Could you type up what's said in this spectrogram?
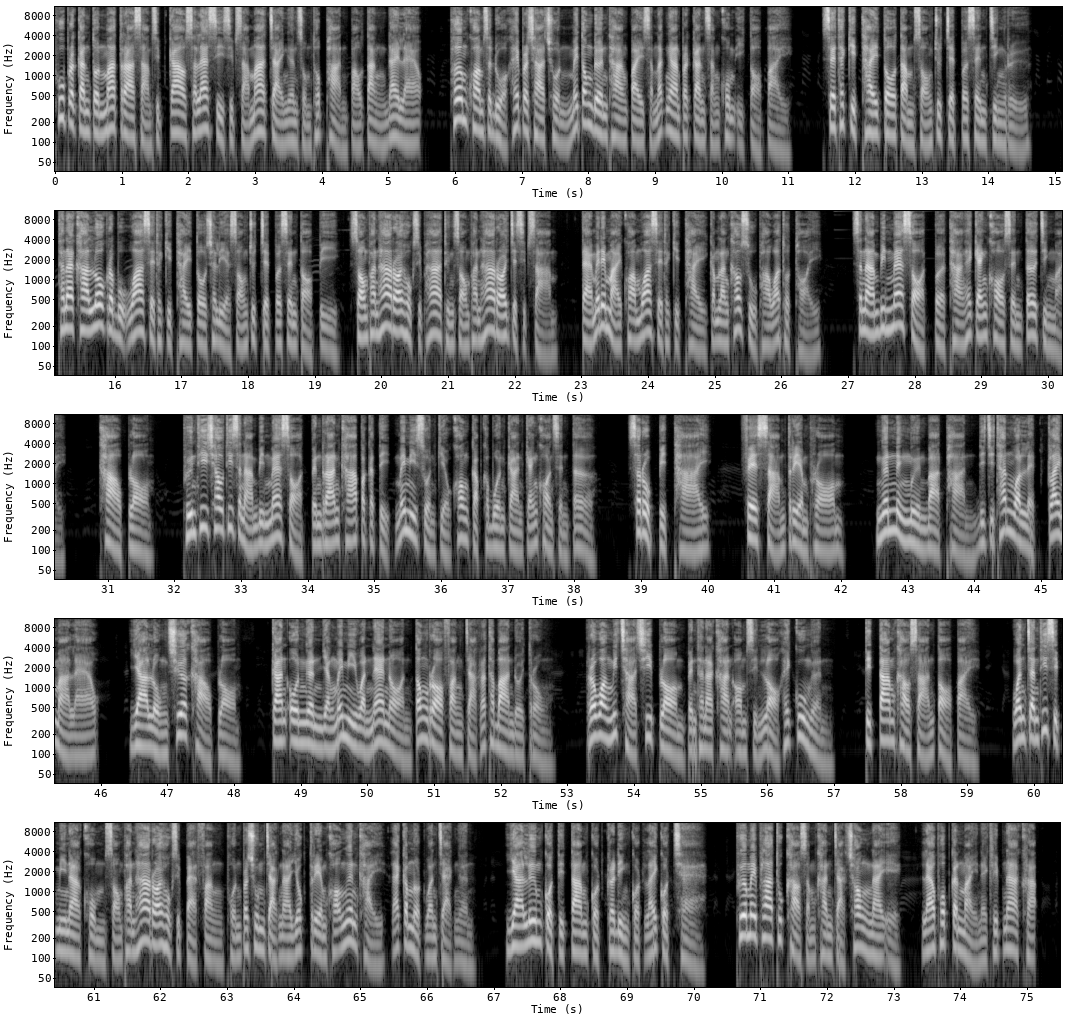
ผู้ประกันตนมาตรา 39สแล40 สามารถจ่ายเงินสมทบผ่านเป๋าตังค์ได้แล้ว เพิ่มความสะดวกให้ประชาชนไม่ต้องเดินทางไปสำนักงานประกันสังคมอีกต่อไป เศรษฐกิจไทยโตต่ำ 2.7%จริงหรือ ธนาคารโลกระบุว่าเศรษฐกิจไทยโตเฉลี่ย 2.7%ต่อปี 2565 ถึง 2573 แต่ไม่ได้หมายความว่าเศรษฐกิจไทยกำลังเข้าสู่ภาวะถดถอย สนามบินแม่สอดเปิดทางให้แก๊งคอเซ็นเตอร์จริงไหม ข่าวปลอม พื้นที่เช่าที่สนามบินแม่สอดเป็นร้านค้าปกติไม่มีส่วนเกี่ยวข้องกับขบวนการแก๊งคอนเซ็นเตอร์ สรุปปิดท้าย เฟส 3 เตรียมพร้อม เงิน 10,000 บาทผ่านดิจิทัลวอลเล็ตใกล้มาแล้ว อย่าหลงเชื่อข่าวปลอม การโอนเงินยังไม่มีวันแน่นอนต้องรอฟังจากรัฐบาลโดยตรง ระวังมิจฉาชีพปลอมเป็นธนาคารออมสินหลอกให้กู้เงิน ติดตามข่าวสารต่อไป วันจันทร์ที่ 10 มีนาคม 2568 ฟังผลประชุมจากนายกเตรียมเคาะเงื่อนไข และกำหนดวันแจกเงิน อย่าลืมกดติดตามกดกระดิ่งกดไลค์กดแชร์ เพื่อไม่พลาดทุกข่าวสำคัญจากช่องนายเอก แล้วพบกันใหม่ในคลิปหน้าครับ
